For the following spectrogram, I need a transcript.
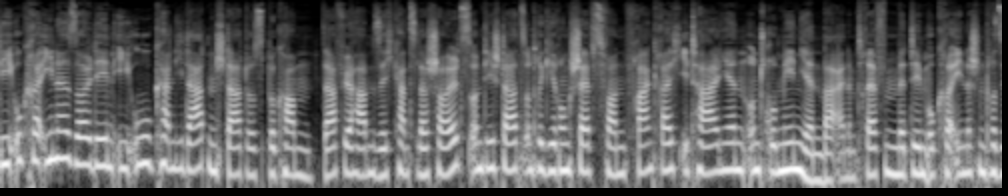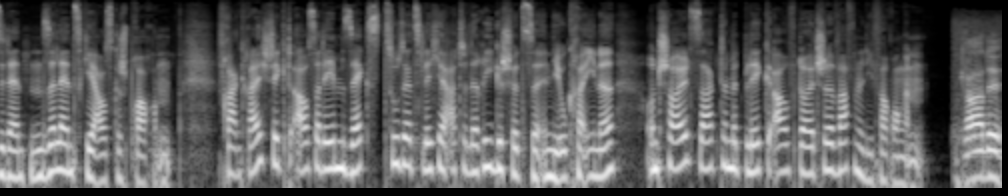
Die Ukraine soll den EU-Kandidatenstatus bekommen. Dafür haben sich Kanzler Scholz und die Staats- und Regierungschefs von Frankreich, Italien und Rumänien bei einem Treffen mit dem ukrainischen Präsidenten Zelensky ausgesprochen. Frankreich schickt außerdem sechs zusätzliche Artilleriegeschütze in die Ukraine und Scholz sagte mit Blick auf deutsche Waffenlieferungen. Gerade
